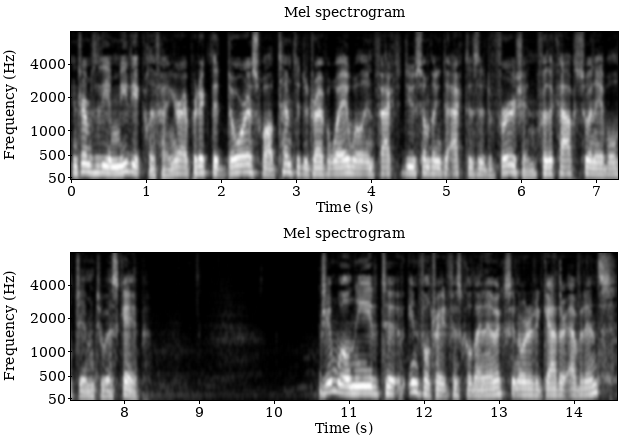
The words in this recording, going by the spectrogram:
In terms of the immediate cliffhanger, I predict that Doris, while tempted to drive away, will in fact do something to act as a diversion for the cops to enable Jim to escape. Jim will need to infiltrate Fiscal Dynamics in order to gather evidence,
